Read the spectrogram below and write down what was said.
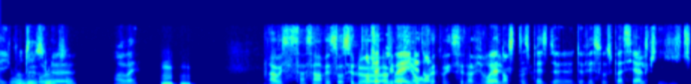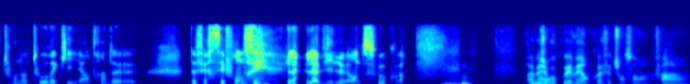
il contrôle. Ouais, ouais. Mm, ah oui, c'est ça, c'est un vaisseau, c'est le en fait, ah en fait, oui, c'est l'avion. Ouais, dans cette espèce de, vaisseau spatial qui, tourne autour et qui est en train de, de faire s'effondrer la, ville en dessous, quoi. Ah, mais j'ai beaucoup aimé hein, quoi cette chanson. Hein. Enfin,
